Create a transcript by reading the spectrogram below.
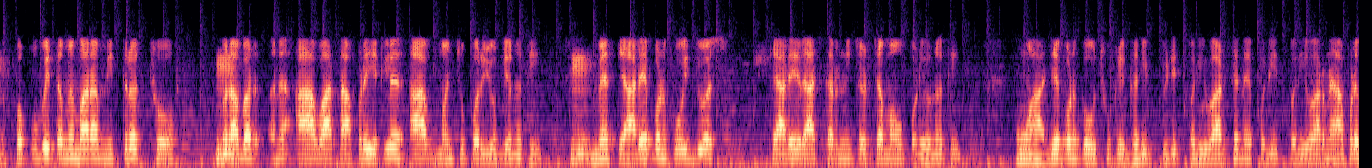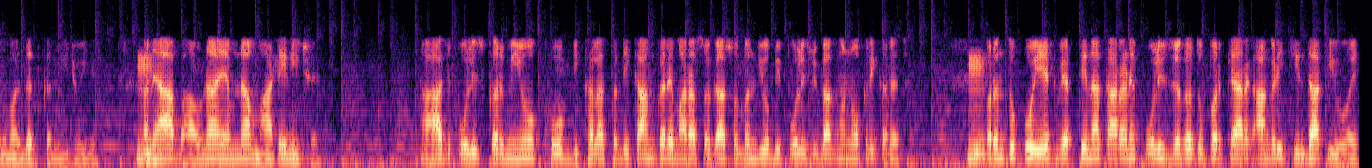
પપ્પુ પપ્પુભાઈ તમે મારા મિત્ર જ છો. બરાબર? અને આ વાત આપણે એટલે આ મંચ ઉપર યોગ્ય નથી. મેં ત્યારે પણ કોઈ દિવસ ક્યારેય રાજકારણની ચર્ચામાં હું પડ્યો નથી. હું આજે પણ કહું છું કે ગરીબ પીડિત પરિવાર છે ને પીડિત પરિવારને આપણે મદદ કરવી જોઈએ. અને આ ભાવના એમના માટેની છે. આજ પોલીસ કર્મીઓ ખૂબ નિખાલસતાથી કામ કરે. મારા સગા સંબંધીઓ બી પોલીસ વિભાગમાં નોકરી કરે છે. પરંતુ કોઈ એક વ્યક્તિના કારણે પોલીસ જગત ઉપર ક્યારેક આંગળી ચીંધાતી હોય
